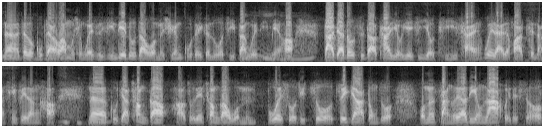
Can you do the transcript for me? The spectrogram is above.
那这个股票的话，目前为止已经列入到我们选股的一个逻辑范围里面哈。大家都知道它有业绩、有题材，未来的话成长性非常好。那股价创高，好，昨天创高，我们不会说去做追加的动作，我们反而要利用拉回的时候，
